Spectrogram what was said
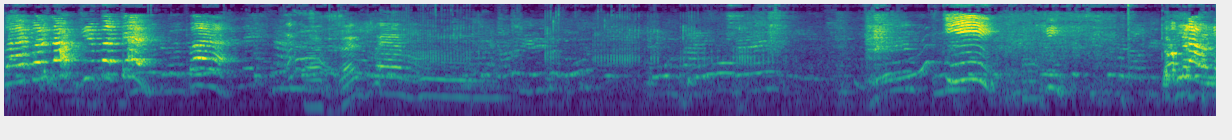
काय पण आमची बघते बाळा अगं बाबू ती ती टाकल्या बॉल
